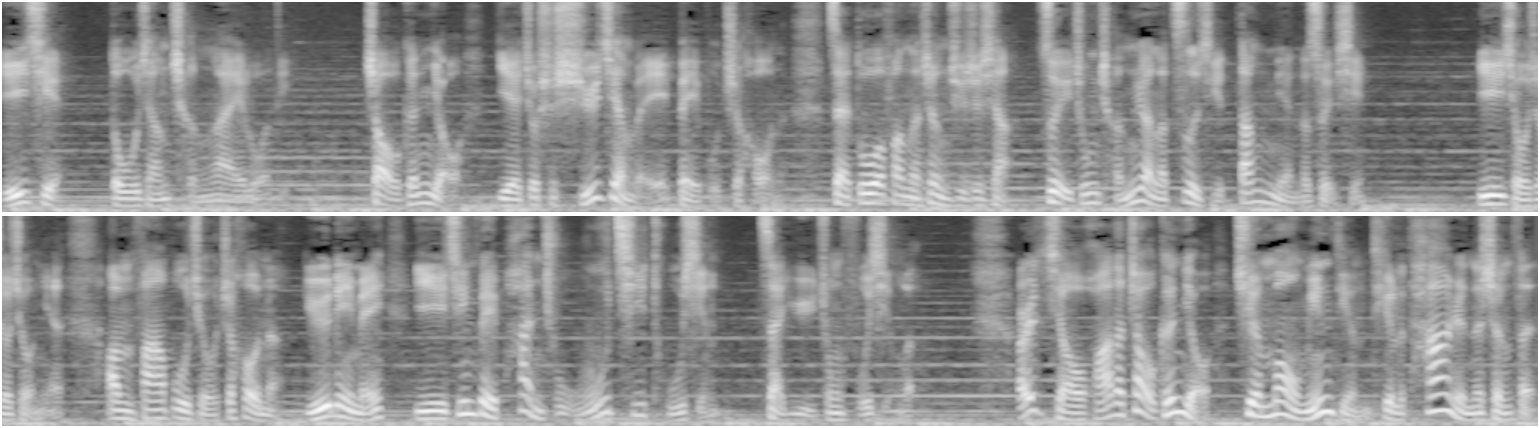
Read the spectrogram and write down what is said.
一切都将尘埃落定。赵根友，也就是徐建伟被捕之后呢，在多方的证据之下，最终承认了自己当年的罪行。一九九九年案发不久之后呢，于丽梅已经被判处无期徒刑。在狱中服刑了，而狡猾的赵根友却冒名顶替了他人的身份，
